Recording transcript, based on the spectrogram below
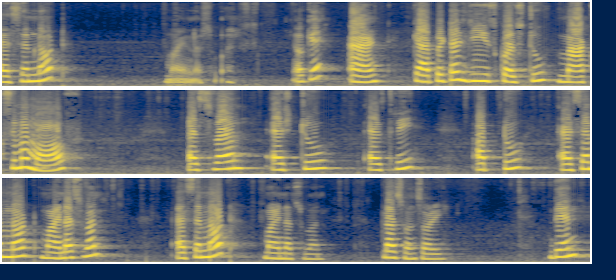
Sm naught minus 1 okay? And capital G is equals to maximum of S1 S2 S3 up to Sm naught minus 1 Sm naught minus 1 plus 1 sorry. Then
